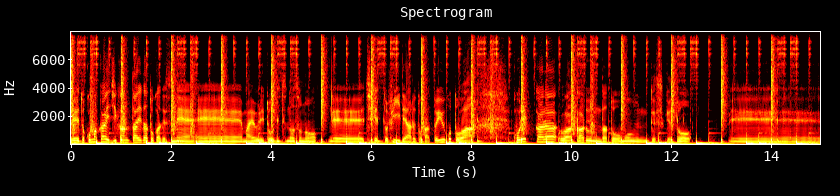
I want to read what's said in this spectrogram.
えー、と細かい時間帯だとかですね、えー前売り当日のその、えーチケットフィーであるとかということは、これからわかるんだと思うんですけど、えー、っ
